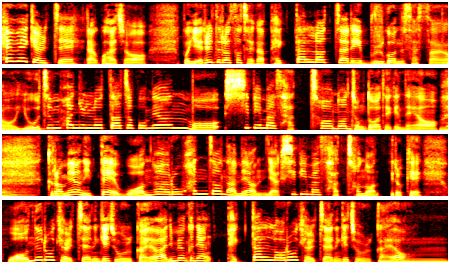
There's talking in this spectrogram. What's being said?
해외 결제라고 라고 하죠. 뭐 예를 들어서 제가 100달러짜리 물건을 샀어요. 음. 요즘 환율로 따져보면 뭐 12만 4천 원 정도가 되겠네요. 네. 그러면 이때 원화로 환전 하면 약 12만 4천 원 이렇게 원으로 결제하는 게 좋을까요? 아니면 그냥 100달러로 결제하는 게 좋을까요? 음.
